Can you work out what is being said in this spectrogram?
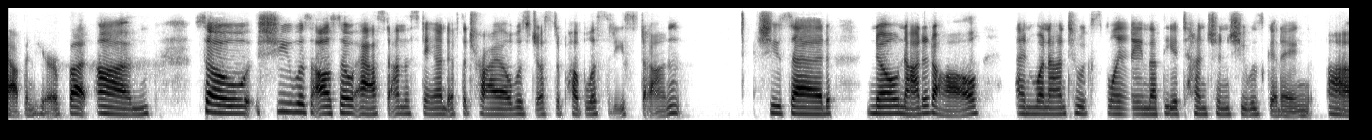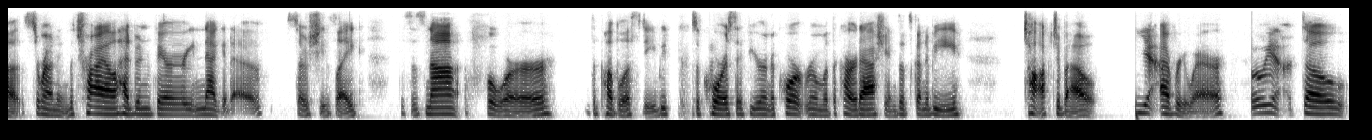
happened here. But um so she was also asked on the stand if the trial was just a publicity stunt. She said, "No, not at all." And went on to explain that the attention she was getting uh, surrounding the trial had been very negative. So she's like, this is not for the publicity because, of course, if you're in a courtroom with the Kardashians, it's going to be talked about Yeah. everywhere. Oh yeah. So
